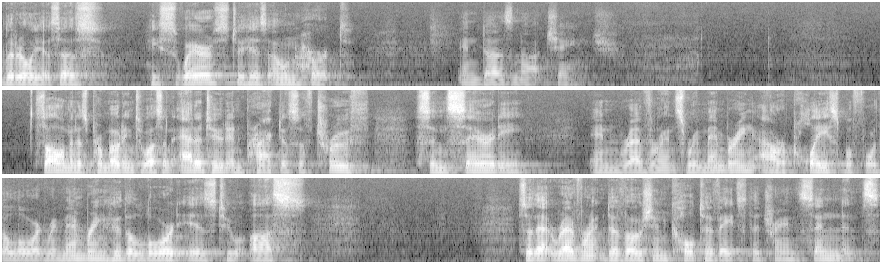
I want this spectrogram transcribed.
Literally it says he swears to his own hurt and does not change. Solomon is promoting to us an attitude and practice of truth, sincerity, and reverence, remembering our place before the Lord, remembering who the Lord is to us. So that reverent devotion cultivates the transcendence,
